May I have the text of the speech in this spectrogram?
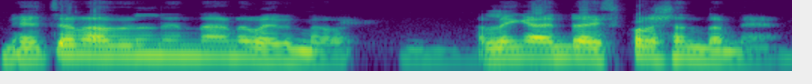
നേച്ചർ അതിൽ നിന്നാണ് വരുന്നത്. അല്ലെങ്കിൽ അതിന്റെ എക്സ്പ്രഷൻ തന്നെയാണ്.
